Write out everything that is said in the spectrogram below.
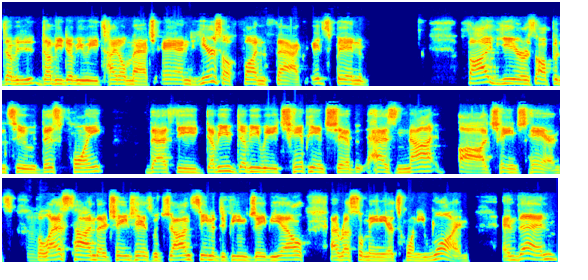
w- WWE title match. And here's a fun fact it's been five years up until this point that the WWE Championship has not uh, changed hands. The last time that it changed hands was John Cena defeating JBL at WrestleMania 21. And then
